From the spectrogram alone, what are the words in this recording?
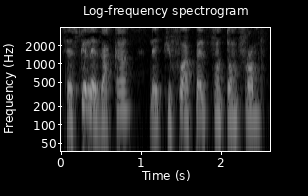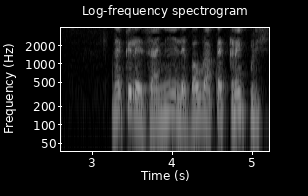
C'est ce que les Akans, les Tufo appellent fantôme from, mais que les Agnis, les Baoul appellent Klinkpli.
